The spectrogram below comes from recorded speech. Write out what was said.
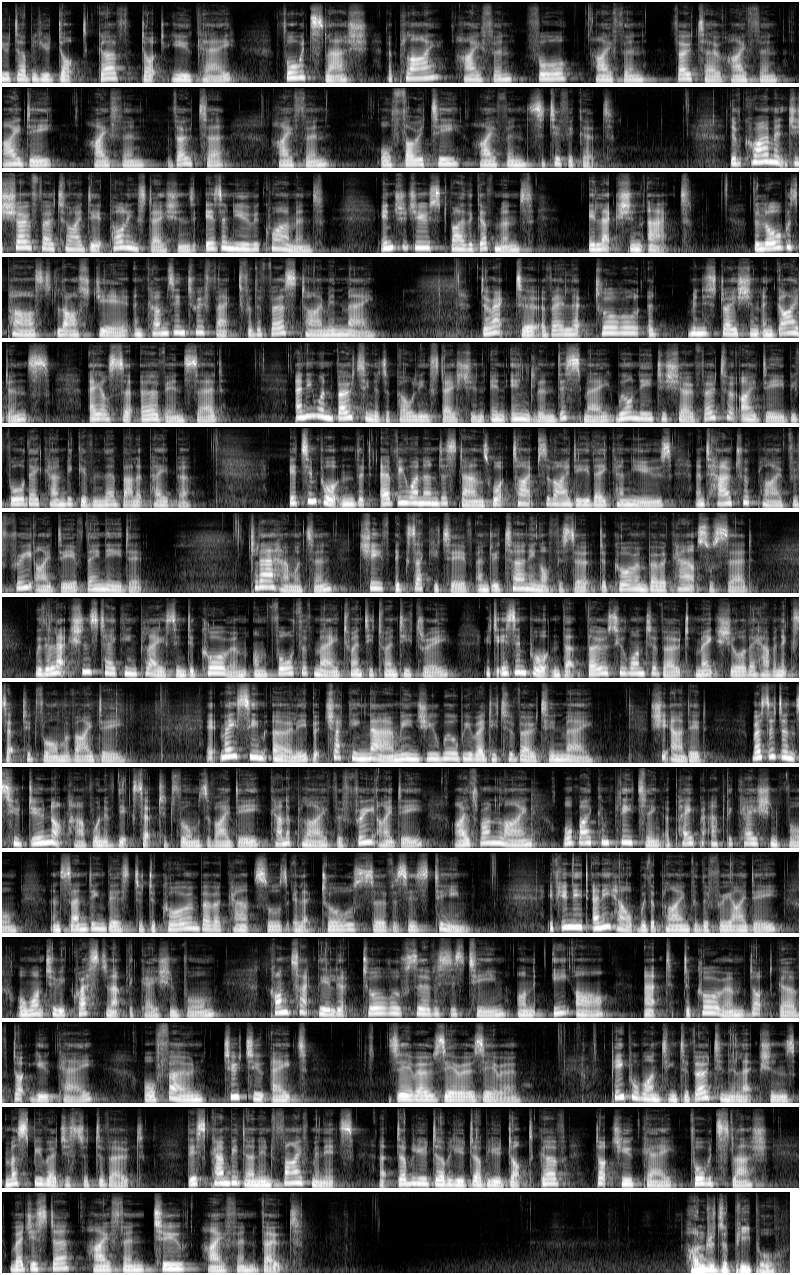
forward slash apply hyphen for hyphen photo hyphen ID hyphen voter hyphen authority hyphen certificate. The requirement to show photo ID at polling stations is a new requirement introduced by the Government Election Act. The law was passed last year and comes into effect for the first time in May. Director of Electoral Administration and Guidance, Ailsa Irvine, said Anyone voting at a polling station in England this May will need to show photo ID before they can be given their ballot paper. It's important that everyone understands what types of ID they can use and how to apply for free ID if they need it. Claire Hamilton, Chief Executive and Returning Officer at Dacorum Borough Council, said With elections taking place in Dacorum on 4th of May 2023, it is important that those who want to vote make sure they have an accepted form of ID. It may seem early, but checking now means you will be ready to vote in May. She added, Residents who do not have one of the accepted forms of ID can apply for free ID either online or by completing a paper application form and sending this to Dacorum Borough Council's Electoral Services team. If you need any help with applying for the free ID or want to request an application form, contact the Electoral Services team on er at dacorum.gov.uk or phone 228 000. People wanting to vote in elections must be registered to vote. This can be done in five minutes at www.gov.uk forward slash register hyphen to hyphen vote. Hundreds of people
